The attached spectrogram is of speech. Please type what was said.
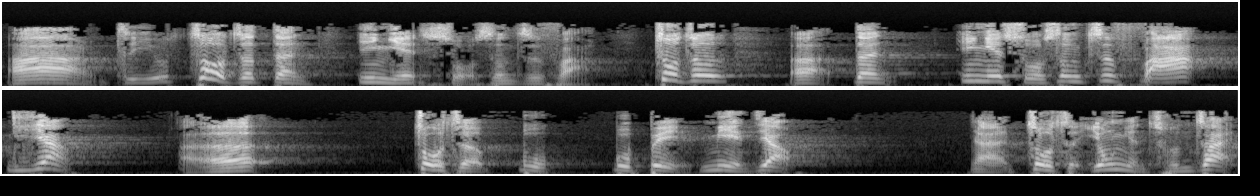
啊，只有作者等因缘所生之法，作者啊等因缘所生之法一样，而作者不。不被灭掉啊！作者永远存在，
